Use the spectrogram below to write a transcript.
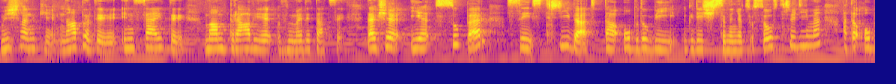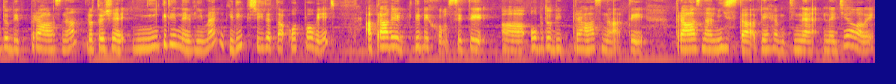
myšlenky, nápady, insighty mám právě v meditaci. Takže je super si střídat ta období, když se na něco soustředíme a ta období prázdna, protože nikdy nevíme, kdy přijde ta odpověď. A právě kdybychom si ty uh, období prázdna, ty prázdná místa během dne nedělali,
